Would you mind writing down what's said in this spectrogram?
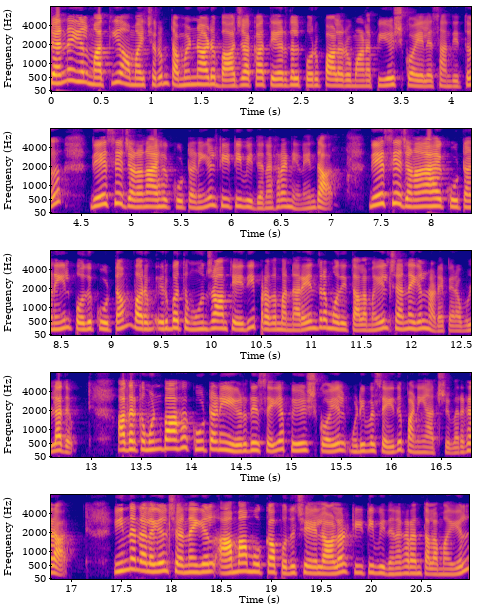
சென்னையில் மத்திய அமைச்சரும் தமிழ்நாடு பாஜக தேர்தல் பொறுப்பாளருமான பியூஷ் கோயலை சந்தித்து தேசிய ஜனநாயக கூட்டணியில் டிடிவி தினகரன் இணைந்தார். தேசிய ஜனநாயக கூட்டணியில் பொதுக்கூட்டம் வரும் இருபத்தி மூன்றாம் தேதி பிரதமர் நரேந்திர மோடி தலைமையில் சென்னையில் நடைபெறவுள்ளது. அதற்கு முன்பாக கூட்டணியை இறுதி செய்ய பியூஷ் கோயல் முடிவு செய்து பணியாற்றி வருகிறார். இந்த நிலையில் சென்னையில் அமமுக பொதுச் செயலாளர் டிடிவி தினகரன் தலைமையில்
